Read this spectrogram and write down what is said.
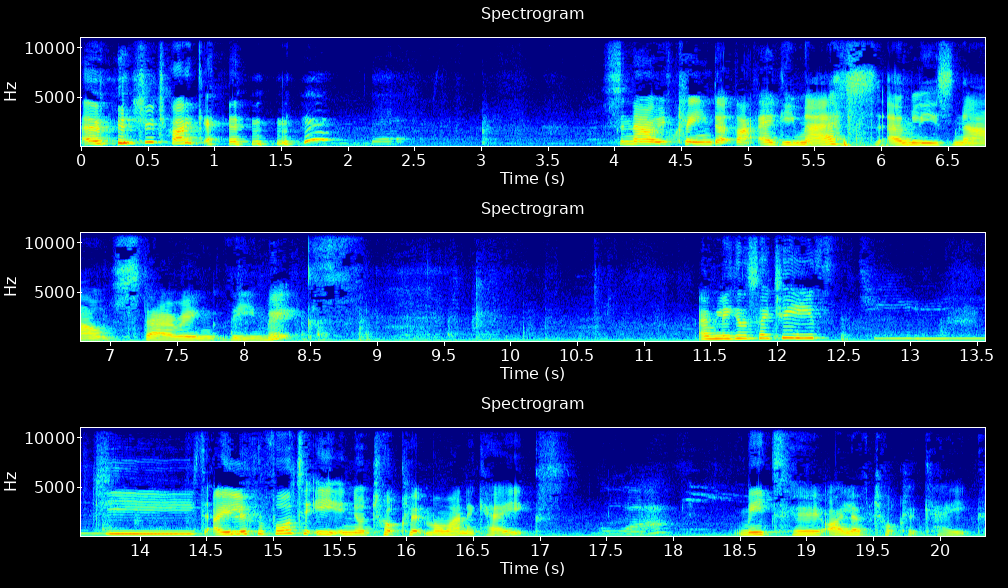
Emily, should we try again? so now we've cleaned up that eggy mess. Emily's now stirring the mix. Emily, gonna say cheese? Cheese. Are you looking forward to eating your chocolate Moana cakes? Yeah. Me too. I love chocolate cake.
